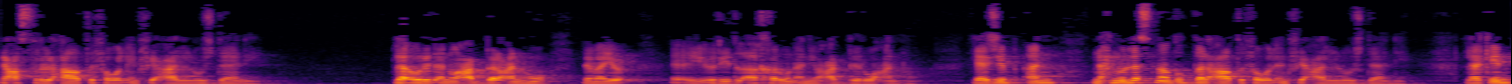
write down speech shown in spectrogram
بعصر العاطفة والانفعال الوجداني. لا أريد أن أعبر عنه بما يريد الآخرون أن يعبروا عنه. يجب أن نحن لسنا ضد العاطفة والانفعال الوجداني لكن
